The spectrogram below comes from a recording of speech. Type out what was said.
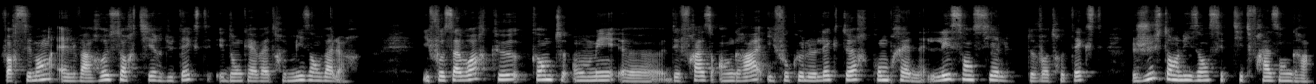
forcément, elle va ressortir du texte et donc elle va être mise en valeur. Il faut savoir que quand on met euh, des phrases en gras, il faut que le lecteur comprenne l'essentiel de votre texte juste en lisant ces petites phrases en gras.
